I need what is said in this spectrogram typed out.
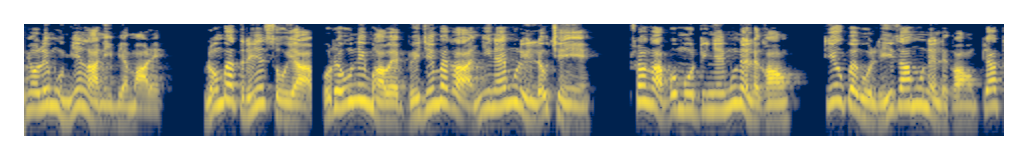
မျှော်လင့်မှုမြင့်လာနေပြန်ပါတယ်။လွန်ဘတ်သတင်းဆိုရဗိုလ်တဦးနေ့မှာပဲဘေကျင်းဘက်ကညှိနှိုင်းမှုတွေလုပ်ချင်ရင်ထရန့်ကပုံမတည်ငြိမ်မှုနဲ့၎င်းတရုတ်ဘက်ကိုလေးစားမှုနဲ့၎င်းပြသ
